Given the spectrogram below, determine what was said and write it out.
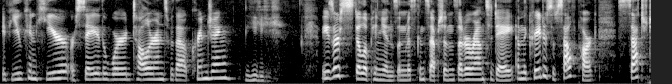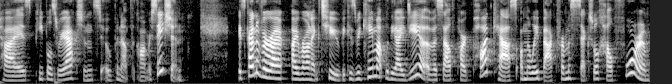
If you can hear or say the word tolerance without cringing, These are still opinions and misconceptions that are around today, and the creators of South Park satirize people's reactions to open up the conversation. It's kind of ironic too, because we came up with the idea of a South Park podcast on the way back from a sexual health forum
